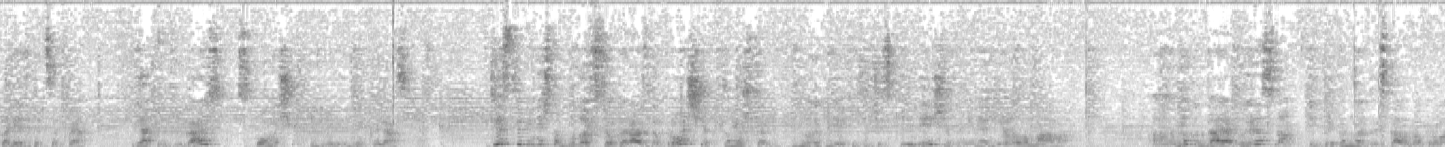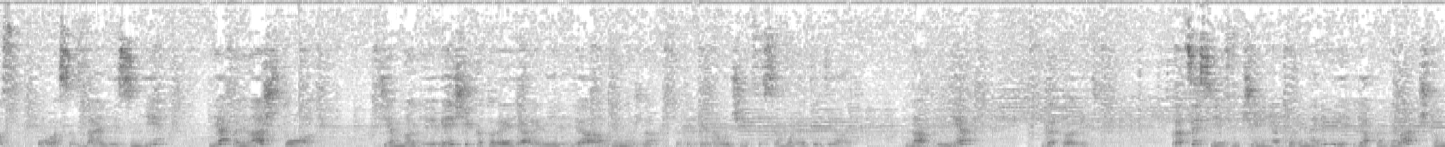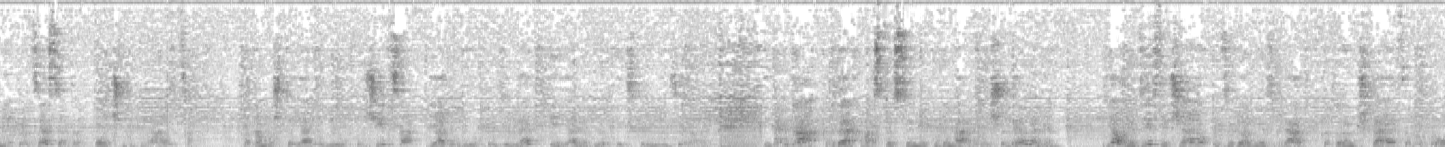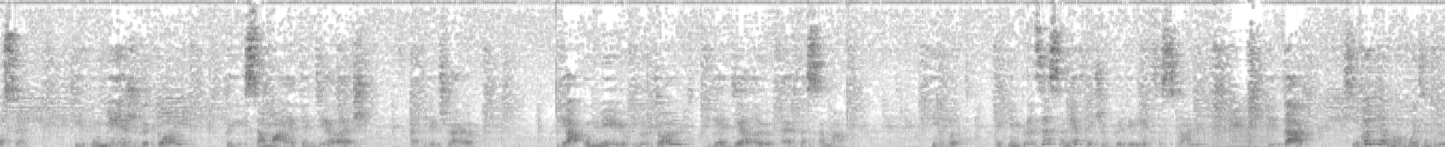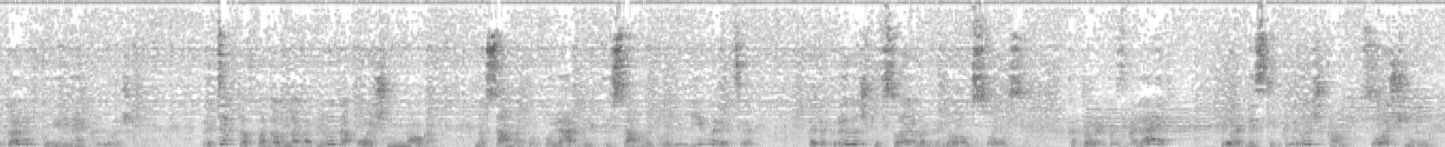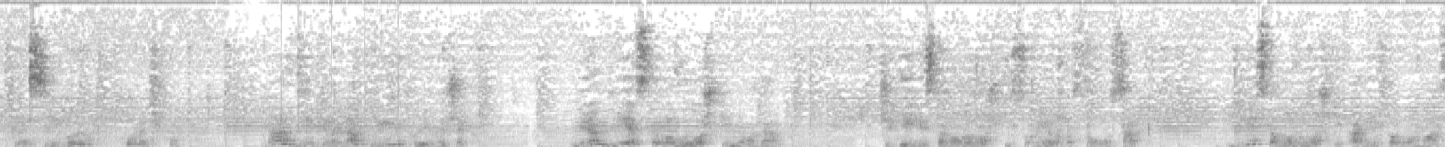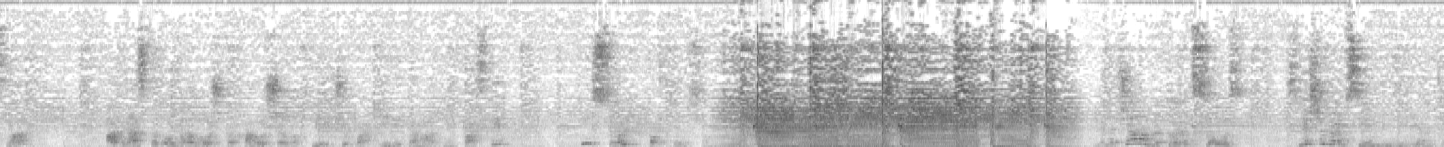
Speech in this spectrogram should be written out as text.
болезнь ДЦП. Я передвигаюсь с помощью инвалидной коляски. В детстве, конечно, было все гораздо проще, потому что многие физические вещи за меня делала мама. А, но когда я выросла и передо мной пристал вопрос о создании семьи, я поняла, что те многие вещи, которые я ранее не делала, мне нужно все-таки научиться самой это делать. Например, готовить. В процессе изучения кулинарии я поняла, что мне процесс этот очень нравится, потому что я люблю учиться, я люблю удивлять и я люблю экспериментировать. Иногда, когда я хвастаюсь своими кулинарными шедеврами, я у людей встречаю удивленный взгляд, в котором читаются вопросы. Ты умеешь готовить? Ты сама это делаешь? Отвечаю. Я умею готовить, я делаю это сама. И вот таким процессом я хочу поделиться с вами. Итак, сегодня мы будем готовить куриные крылышки. Рецептов подобного блюда очень много, но самый популярный и самый мой любимый рецепт – это крылышки в соево-медовом соусе, который позволяет приобрести крылышкам сочную, красивую корочку. На 1 кг куриных крылышек берем 2 столовые ложки меда, 4 столовые ложки соевого соуса, 2 столовые ложки оливкового масла, 1 столовая ложка хорошего кетчупа или томатной пасты и соль по вкусу. Для начала готовим соус. Смешиваем все ингредиенты.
